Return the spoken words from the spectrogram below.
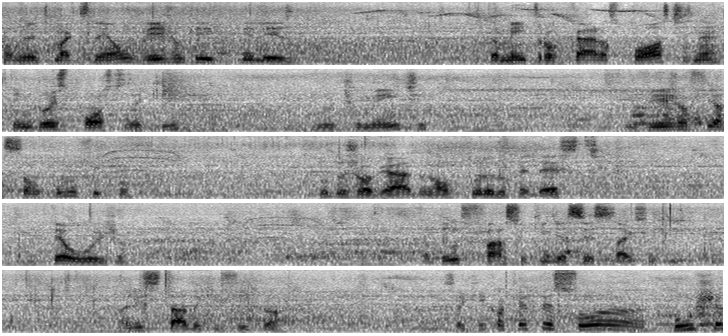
Almirante Marques Leão, vejam que beleza. Também trocaram os postes, né? Tem dois postes aqui, inutilmente. E vejam a fiação como ficou. Tudo jogado na altura do pedestre. Até hoje, ó. Tá bem fácil aqui de acessar isso aqui. Olha o estado que fica, ó. Isso aqui qualquer pessoa puxa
